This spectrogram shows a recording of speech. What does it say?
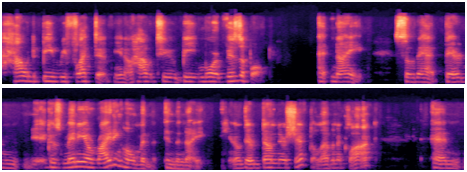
how to be reflective, you know, how to be more visible at night so that they're because many are riding home in, in the night. You know, they're done their shift 11 o'clock and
